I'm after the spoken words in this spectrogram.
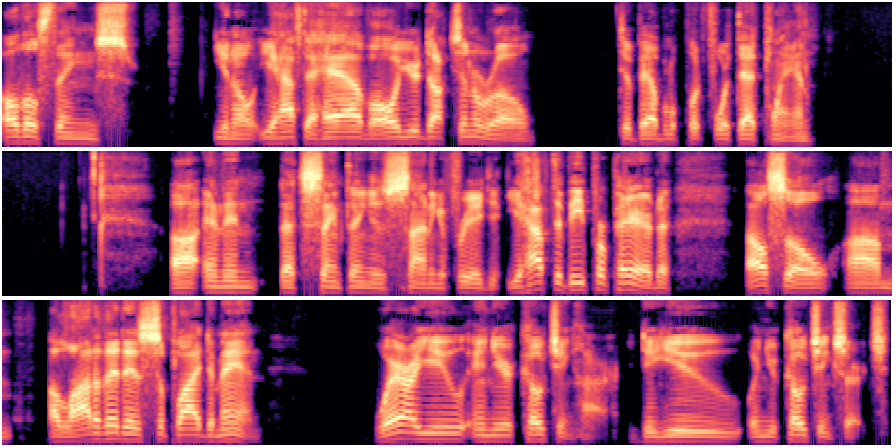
all those things you know, you have to have all your ducks in a row to be able to put forth that plan. Uh, and then that's the same thing as signing a free agent. You have to be prepared. Also, um, a lot of it is supply demand. Where are you in your coaching hire? Do you in your coaching search?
